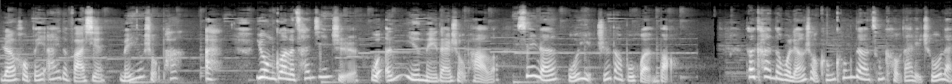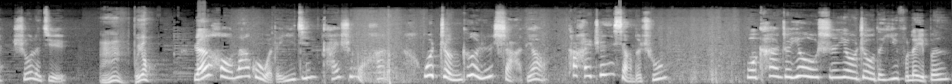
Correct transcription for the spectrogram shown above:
然后悲哀地发现没有手帕。哎，用惯了餐巾纸，我 N 年没戴手帕了。虽然我也知道不环保。他看到我两手空空的从口袋里出来，说了句：“嗯，不用。”然后拉过我的衣襟，开始抹汗。我整个人傻掉，他还真想得出。我看着又湿又皱的衣服泪奔，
